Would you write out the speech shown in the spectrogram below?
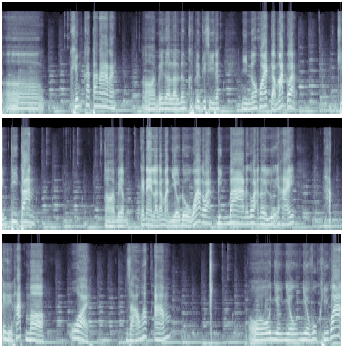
Ờ, kiếm katana này. Rồi bây giờ là nâng cấp lên cái gì đây? Nhìn nó hoét cả mắt các bạn. Kiếm titan. Rồi bây giờ cái này là các bạn nhiều đồ quá các bạn. Đinh ba nữa các bạn ơi lưỡi hái hắc cái gì? Hm ui giáo hắc ám ôi nhiều nhiều nhiều vũ khí quá.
